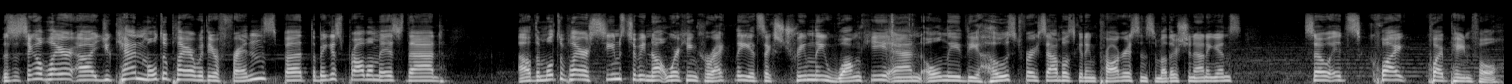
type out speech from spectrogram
This is single player. Uh, you can multiplayer with your friends, but the biggest problem is that uh, the multiplayer seems to be not working correctly. It's extremely wonky, and only the host, for example, is getting progress and some other shenanigans. So it's quite quite painful.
